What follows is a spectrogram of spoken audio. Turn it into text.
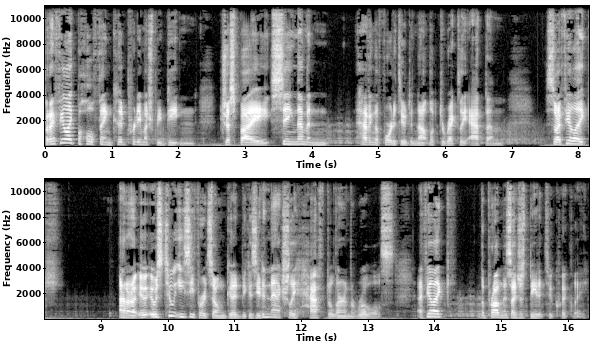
But I feel like the whole thing could pretty much be beaten just by seeing them and having the fortitude to not look directly at them. So I feel like I don't know, it, it, was too easy for its own good because you didn't actually have to learn the rules. I feel like the problem is I just beat it too quickly.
